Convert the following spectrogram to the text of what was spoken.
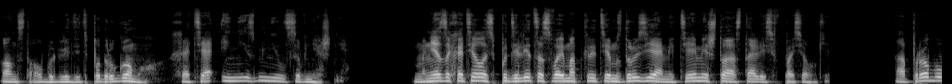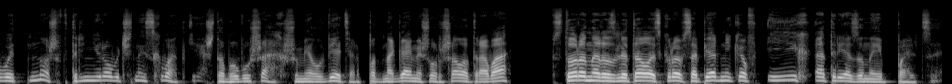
Он стал выглядеть по-другому, хотя и не изменился внешне. Мне захотелось поделиться своим открытием с друзьями, теми, что остались в поселке. Опробовать нож в тренировочной схватке, чтобы в ушах шумел ветер, под ногами шуршала трава, в стороны разлеталась кровь соперников и их отрезанные пальцы.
